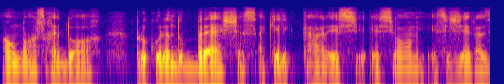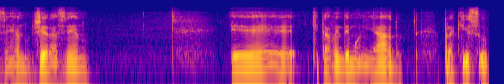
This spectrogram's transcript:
ao nosso redor procurando brechas. Aquele cara, esse, esse homem, esse Gerazeno, Gerazeno, é, que estava endemoniado, para que isso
